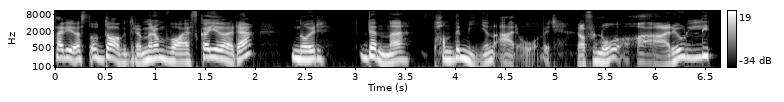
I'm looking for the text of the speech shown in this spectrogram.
seriøst og dagdrømmer om hva jeg skal gjøre når denne pandemien er over. Ja, for nå er det jo litt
